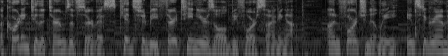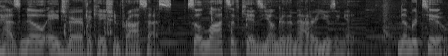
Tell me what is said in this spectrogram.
According to the terms of service, kids should be 13 years old before signing up. Unfortunately, Instagram has no age verification process, so lots of kids younger than that are using it. Number 2.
